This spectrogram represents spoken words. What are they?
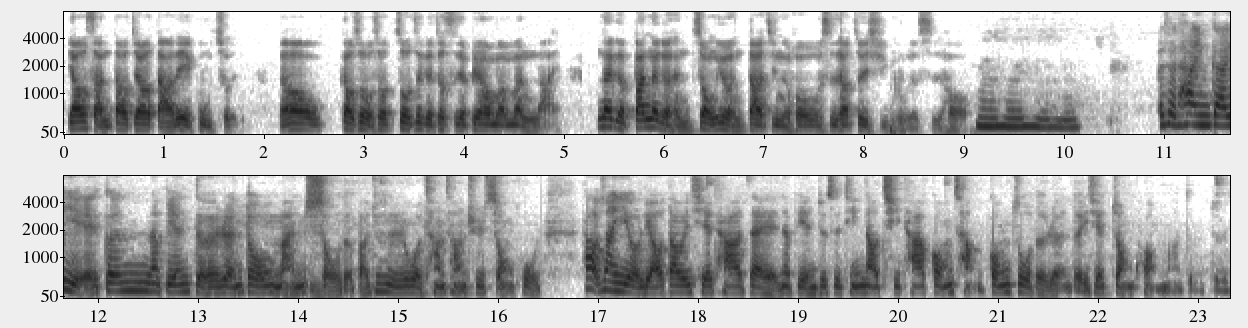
腰闪到就要打类固醇。然后告诉我说，做这个就是不要慢慢来。那个搬那个很重又很大件的货物是他最辛苦的时候。嗯哼哼哼。而且他应该也跟那边的人都蛮熟的吧？嗯、就是如果常常去送货，他好像也有聊到一些他在那边就是听到其他工厂工作的人的一些状况嘛，对不对？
